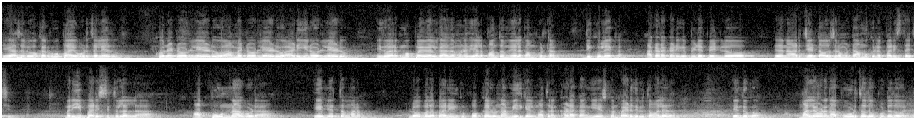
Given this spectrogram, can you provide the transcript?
ఇక అసలు ఒక రూపాయి ఉడతలేదు. కొనేటోడు లేడు అమ్మేటోడు లేడు అడిగినోడు లేడు. ఇదివరకు ముప్పై వేలు కాదన్నది ఇలా పంతొమ్మిది వేలకు అమ్ముకుంటాను. దిక్కులేక అక్కడక్కడిగా ఇక ఏదైనా అర్జెంట్ అవసరం ఉంటే అమ్ముకునే పరిస్థితి వచ్చింది. మరి ఈ పరిస్థితులల్లో అప్పు ఉన్నా కూడా ఏం చేస్తాం మనం? లోపల బనీన్కు పొక్కలున్నా మీదికెళ్ళి మాత్రం కడక్ అంగి వేసుకొని బయట తిరుగుతామా లేదా? ఎందుకు? మళ్ళీ నా అప్పు ఉడుతుందో పుట్టదో అని.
